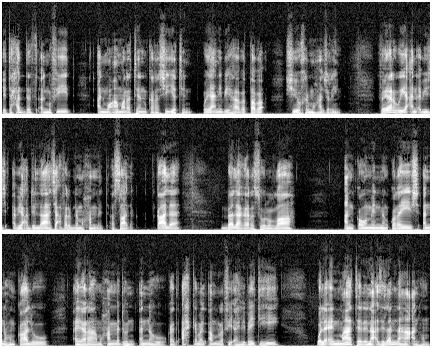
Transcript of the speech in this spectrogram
يتحدث المفيد عن مؤامرة قرشية ويعني بها بالطبع شيوخ المهاجرين. فيروي عن أبي, أبي عبد الله جعفر بن محمد الصادق قال بلغ رسول الله عن قوم من قريش أنهم قالوا أيرى محمد أنه قد أحكم الأمر في أهل بيته؟ ولئن مات لنعزلنها عنهم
